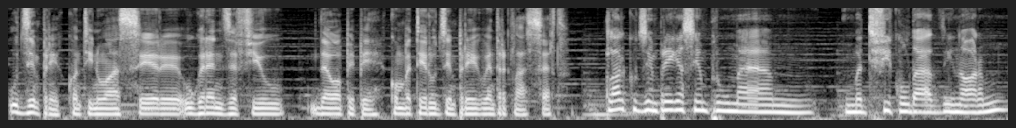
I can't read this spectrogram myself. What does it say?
O desemprego continua a ser o grande desafio da OPP, combater o desemprego entre a classe, certo? Claro que o desemprego é sempre uma, uma dificuldade enorme,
